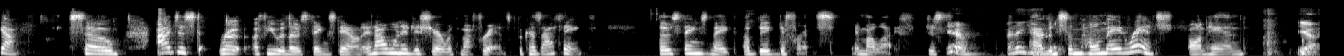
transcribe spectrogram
yeah so i just wrote a few of those things down and i wanted to share with my friends because i think those things make a big difference in my life just yeah I think having right. some homemade ranch on hand. Yeah,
